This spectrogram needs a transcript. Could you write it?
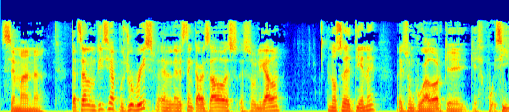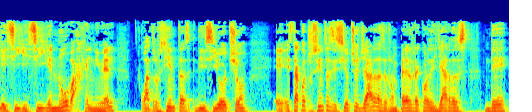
semana. Tercera noticia, pues Drew Brees, este encabezado es, obligado, no se detiene, es un jugador que, sigue y sigue y sigue, no baja el nivel, 418, eh, está a 418 yardas de romper el récord de yardas de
